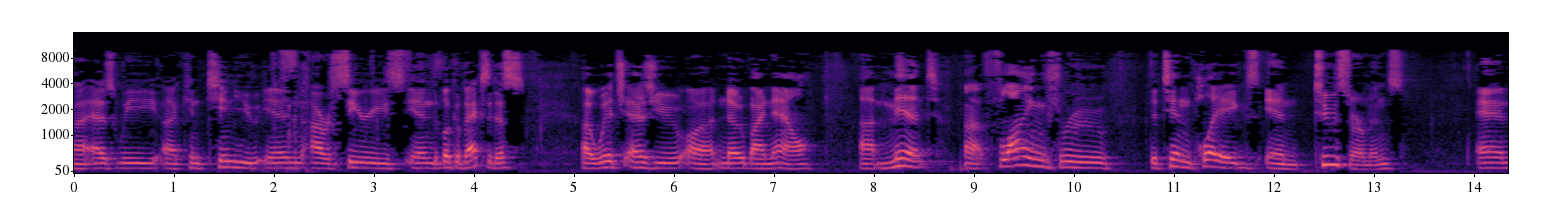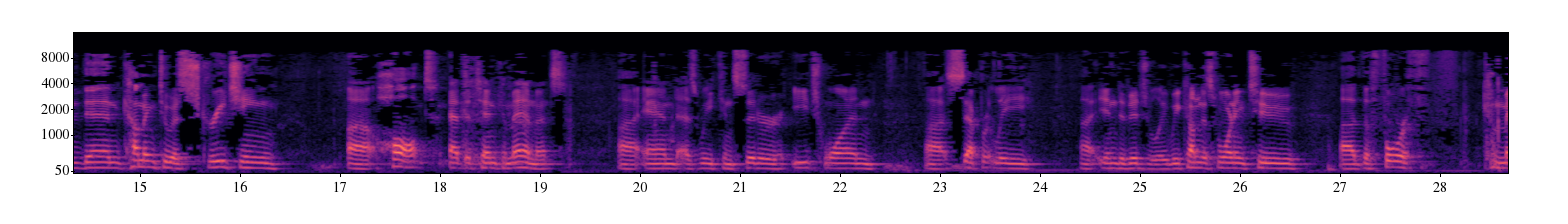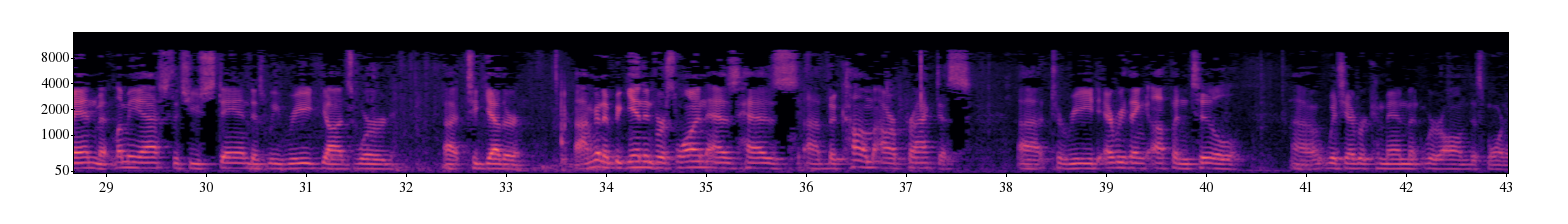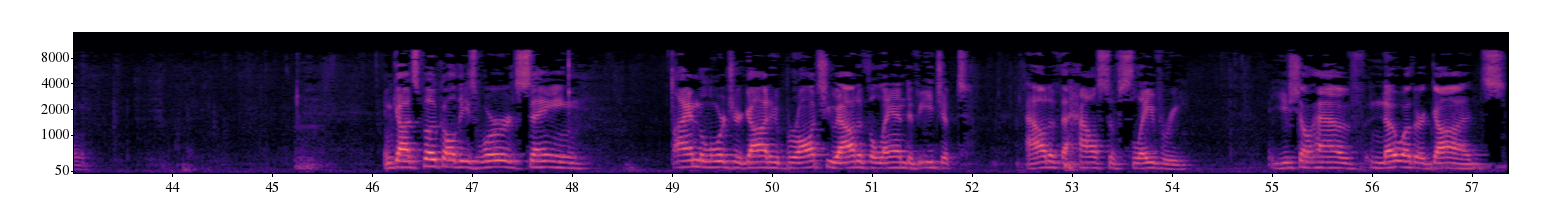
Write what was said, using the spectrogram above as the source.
uh, as we uh, continue in our series in the book of Exodus, uh, which, as you uh, know by now, uh, meant uh, flying through the 10 plagues in two sermons and then coming to a screeching halt at the Ten Commandments. and as we consider each one separately, individually, we come this morning to the fourth commandment. Let me ask that you stand as we read God's word uh, together. I'm going to begin in verse 1, as has uh, become our practice uh, to read everything up until uh, whichever commandment we're on this morning. And God spoke all these words, saying, I am the Lord your God who brought you out of the land of Egypt, out of the house of slavery. You shall have no other gods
